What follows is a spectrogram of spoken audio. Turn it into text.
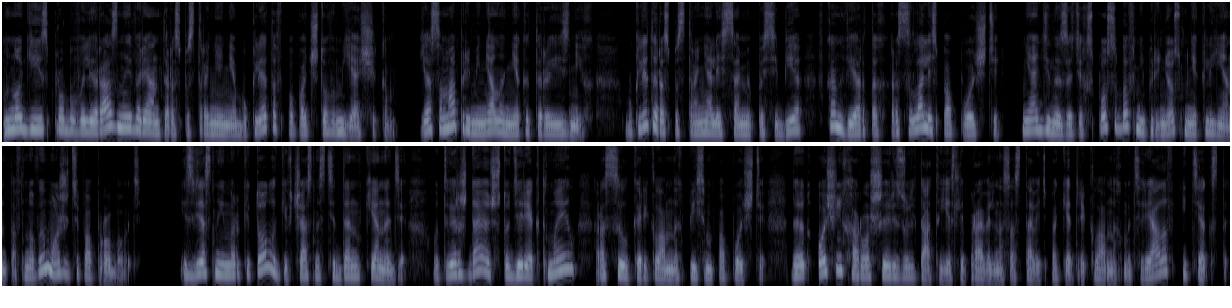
Многие испробовали разные варианты распространения буклетов по почтовым ящикам. Я сама применяла некоторые из них. Буклеты распространялись сами по себе, в конвертах, рассылались по почте. Ни один из этих способов не принес мне клиентов, но вы можете попробовать. Известные маркетологи, в частности Дэн Кеннеди, утверждают, что директ-мейл, рассылка рекламных писем по почте, дает очень хорошие результаты, если правильно составить пакет рекламных материалов и тексты,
